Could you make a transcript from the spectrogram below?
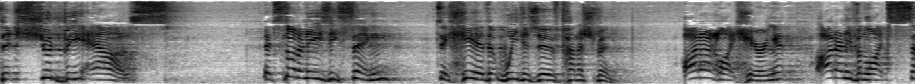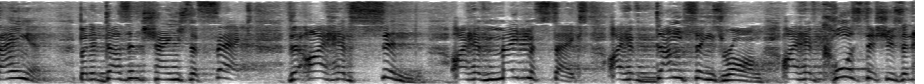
that should be ours. It's not an easy thing to hear that we deserve punishment. I don't like hearing it. I don't even like saying it. But it doesn't change the fact that I have sinned. I have made mistakes. I have done things wrong. I have caused issues. And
